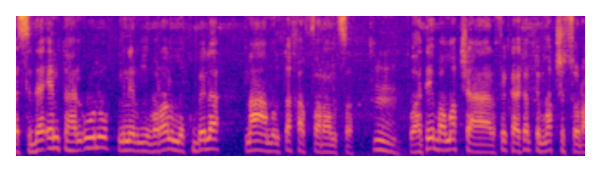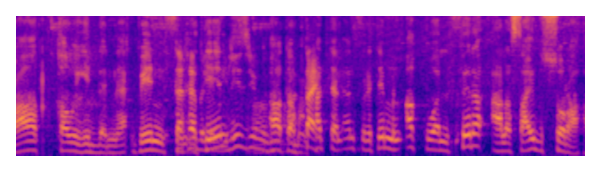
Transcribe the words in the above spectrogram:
بس ده إمتى هنقوله؟ من المباراة المقبلة مع منتخب فرنسا. وهتبقى ماتش على فكرة يا كابتن ماتش سرعات قوي جدا. بين المنتخب وال- آه طبعا. طيب. حتى الان فرقتين من أقوى الفرق على صعيد السرعة.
